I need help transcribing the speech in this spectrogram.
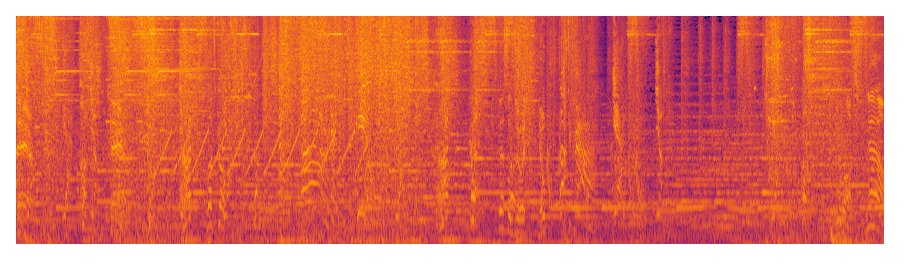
There. There. Let's go. This'll do it. Nope. Now.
